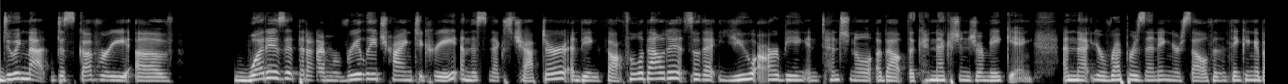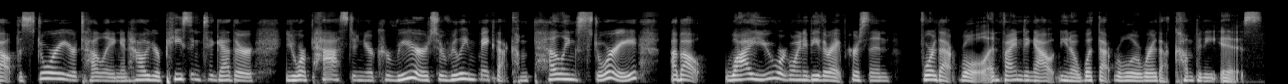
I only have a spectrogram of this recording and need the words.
doing that discovery of what is it that I'm really trying to create in this next chapter and being thoughtful about it so that you are being intentional about the connections you're making and that you're representing yourself and thinking about the story you're telling and how you're piecing together your past and your career to really make that compelling story about why you were going to be the right person for that role and finding out, you know, what that role or where that company is.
